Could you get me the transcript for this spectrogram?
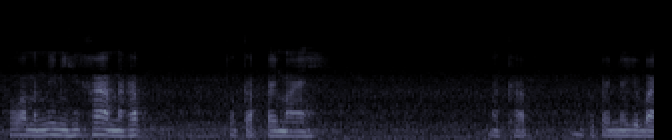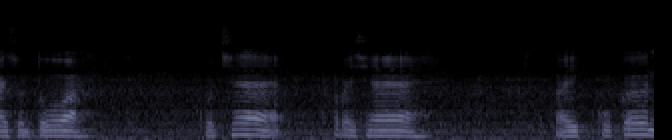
เพราะว่ามันไม่มีให้ข้ามนะครับ ต้องกลับไปใหม่นะครับก็เป็นนโยบายส่วนตัว กดแช่ก็ไปแชร์ ไป Google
